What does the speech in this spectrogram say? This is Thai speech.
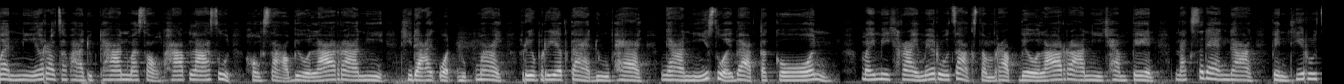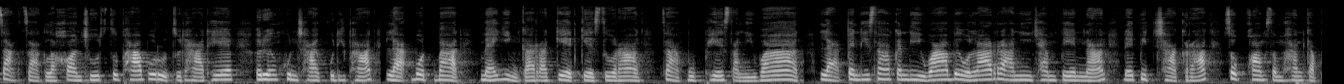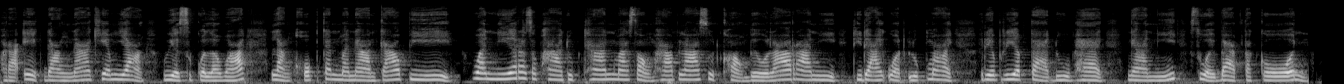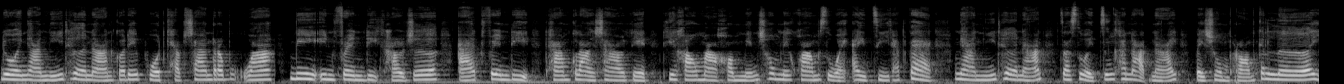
วันนี้เราจะพาทุกท่านมาส่องภาพล่าสุดของสาวเบลล่ารานีที่ได้อวดลุกใหม่ เรียบๆแต่ดูแพง งานนี้สวยแบบตะโกน ไม่มีใครไม่รู้จักสำหรับเบลล่ารานีแคมเปญนักแสดงดังเป็นที่รู้จักจากละครชุดสุภาพบุรุษจุฑาเทพ เรื่องคุณชายพุทธิพัฒน์และบทบาทแม้หญิงการะเกดเกศสุรางจากบุพเพสันนิวาสและเป็นที่ทราบกันดีว่าเบลล่ารานีแคมเปญนั้น ได้ปิดฉากรักจบความสัมพันธ์กับพระเอกดังหน้าเข้มอย่างเวียสุกลวัฒน์หลังคบกันมานาน 9 ปี วันนี้เราจะพาทุกท่านมาส่องภาพล่าสุดของเบลล่ารานี ที่ได้อวดลุกใหม่ เรียบๆแต่ดูแพง งานนี้สวยแบบตะโกน โดยงานนี้เธอนั้นก็ได้โพสต์แคปชั่นระบุว่ามี in friendly culture at friendly ท่ามกลางชาวเน็ตที่เข้ามาคอมเมนต์ชมในความสวยไอจีแทบแตก งานนี้เธอนั้นจะสวยจึงขนาดไหนไปชมพร้อมกันเลย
